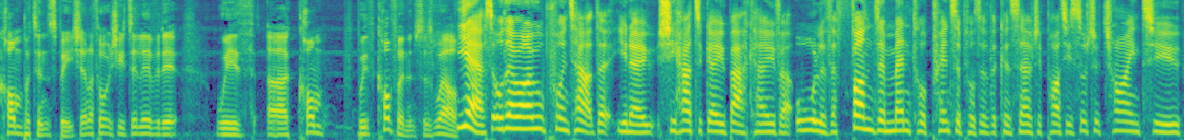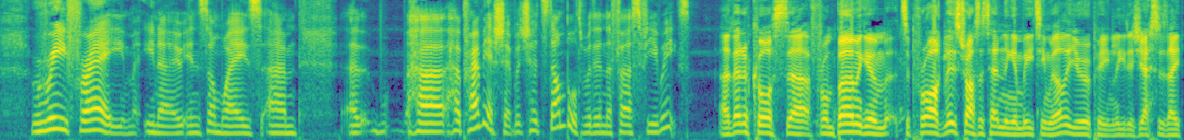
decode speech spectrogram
competent speech, and I thought she delivered it with uh, comp- with confidence as well. Yes, although I will point out that, you know, she had to go back over all of the fundamental principles of the Conservative Party, sort of trying to reframe, you know, in some ways, um, uh, her, her premiership, which had stumbled within the first few weeks. Uh, then, of course, uh, from Birmingham to Prague, Liz Truss attending a meeting with other European leaders yesterday.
